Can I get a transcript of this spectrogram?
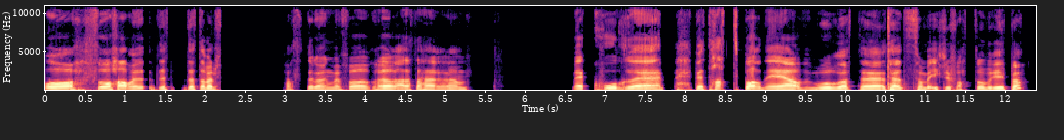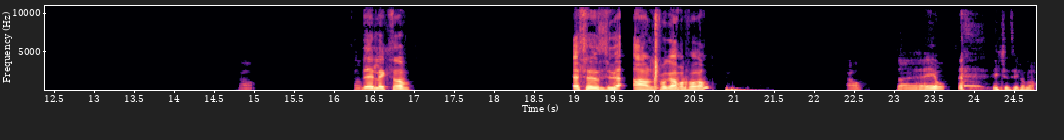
Og så har vi det, Dette er vel første gang vi får høre dette her um, med hvor eh, betatt barnet er av mora til Ted, som vi ikke fatter og begriper. Det er liksom Jeg syns hun er altfor gammel for ham. Ja, det er jo ikke tvil om det.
